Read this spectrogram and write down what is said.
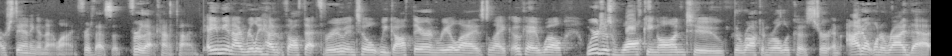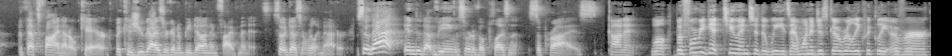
are standing in that line for that for that kind of time. Amy and I really hadn't thought that through until we got there and realized like, okay, well, we're just walking on to the rock and roller coaster and I don't want to ride that but that's fine. I don't care because you guys are going to be done in five minutes. So it doesn't really matter. So that ended up being sort of a pleasant surprise. Got it. Well, before we get too into the weeds, I want to just go really quickly over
